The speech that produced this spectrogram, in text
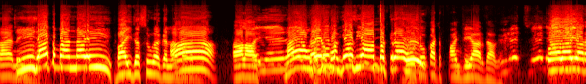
ਤਾਇਆ ਨਹੀਂ। ਚੀਜ਼ ਆ ਕਬਨ ਵਾਲੀ। ਬਾਈ ਦੱਸੂਗਾ ਗੱਲਾਂ ਹਾਂ। ਆਲਾ ਮੈਂ ਆਉਂਦੇ ਨੇ ਮੰਗਿਆ ਸੀ ਆਪ ਬੱਕਰਾ ਇਹ। 200 ਘੱਟ 5000 ਦਾ ਹੋ ਗਿਆ। ਵੀਰੇ 6 ਪਾਲਾ ਯਾਰ।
